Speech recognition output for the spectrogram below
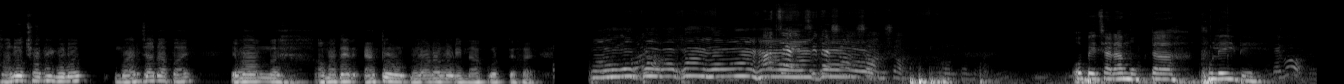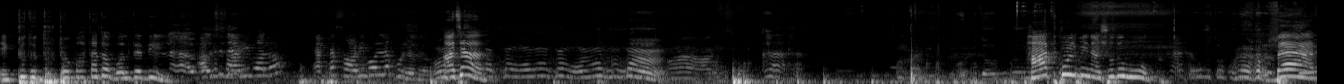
ভালো ছবিগুলো মর্যাদা পায় এবং আমাদের এত লড়ালড়ি না করতে হয়। আচ্ছা ইপসিতা শোন শোন শোন। ও বেচারা মুখটা খুলেই দে। একটু তো দুটো কথা তো বলতে দি সরি বলো। একটা সরি বললে খুলে দেবো। আচ্ছা। হাত খুলবি না শুধু মুখ। ব্যাস।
